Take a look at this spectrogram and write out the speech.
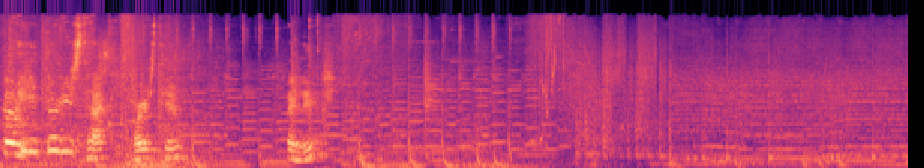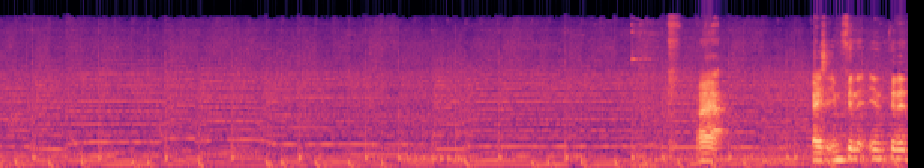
30, 30 stack first here. If I lose? Alright. Guys, infinite infinite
